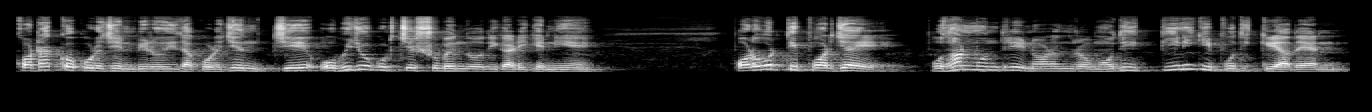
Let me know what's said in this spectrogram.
কটাক্ষ করেছেন, বিরোধিতা করেছেন, যে অভিযোগ উঠছে শুভেন্দু অধিকারীকে নিয়ে। পরবর্তী পর্যায়ে প্রধানমন্ত্রী নরেন্দ্র মোদী তিনি কি প্রতিক্রিয়া দেন?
